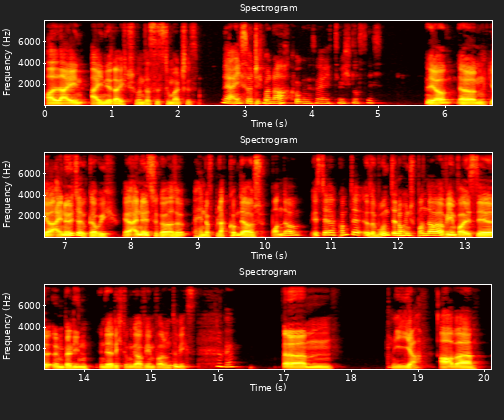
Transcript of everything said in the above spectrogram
allein eine reicht schon, dass es too much ist. Ja, eigentlich sollte ich mal nachgucken, das wäre eigentlich ziemlich lustig. Ja, ähm, ja, einer ist er, glaube ich. Ja, einer ist sogar. Also Hand of Blood kommt der aus Spandau. Ist der? Kommt der? Also wohnt der noch in Spandau? Auf jeden Fall ist der in Berlin in der Richtung da auf jeden Fall unterwegs. Okay. Ähm, ja, aber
